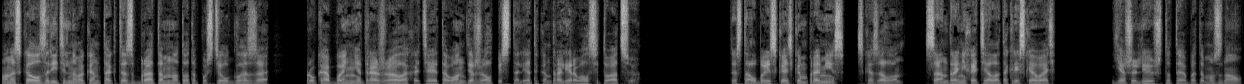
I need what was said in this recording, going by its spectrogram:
Он искал зрительного контакта с братом, но тот опустил глаза. Рука Бенни дрожала, хотя это он держал пистолет и контролировал ситуацию. «Ты стал бы искать компромисс», — сказал он. «Сандра не хотела так рисковать». «Я жалею, что ты об этом узнал».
